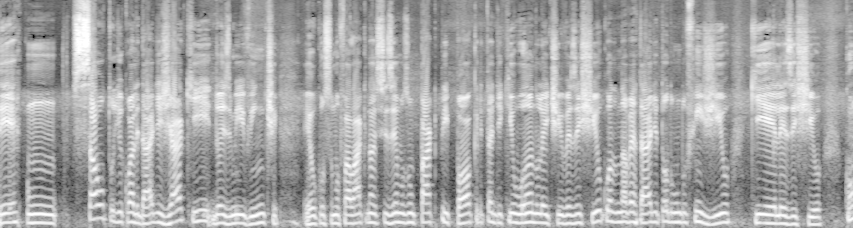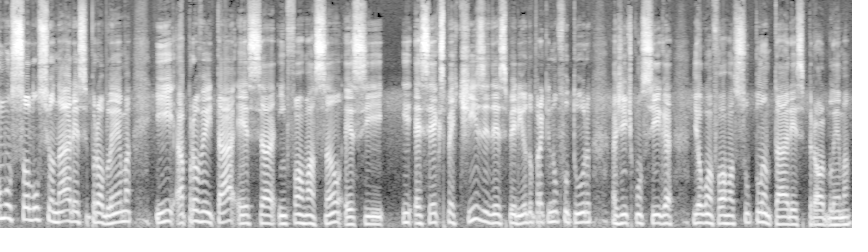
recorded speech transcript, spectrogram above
ter um salto de qualidade, já que 2020 eu costumo falar que nós fizemos um pacto hipócrita de que o ano letivo existiu, quando na verdade todo mundo fingiu que ele existiu. Como solucionar esse problema e aproveitar essa informação, esse essa expertise desse período para que no futuro a gente consiga de alguma forma suplantar esse problema?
